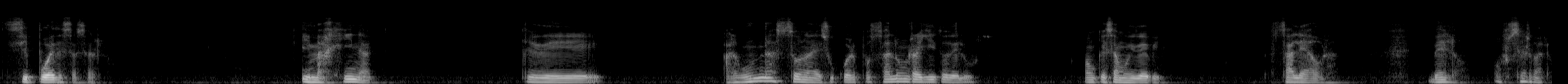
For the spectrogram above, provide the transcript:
Si puedes hacerlo. Imagina que de alguna zona de su cuerpo sale un rayito de luz, aunque sea muy débil. Sale ahora. Velo, obsérvalo.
